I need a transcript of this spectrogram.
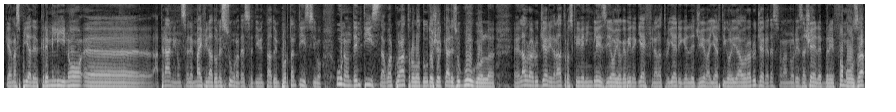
che è una spia del Cremlino. Eh, per anni non se n'è mai filato nessuno, adesso è diventato importantissimo. Uno è un dentista, qualcun altro l'ho dovuto cercare su Google. Eh, Laura Ruggeri, tra l'altro scrive in inglese, io voglio capire chi è fino all'altro ieri che leggeva gli articoli di Laura Ruggeri, adesso l'hanno resa celebre e famosa.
